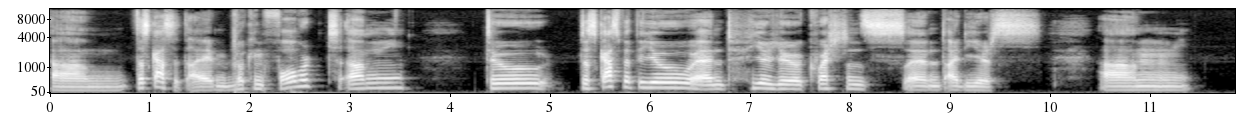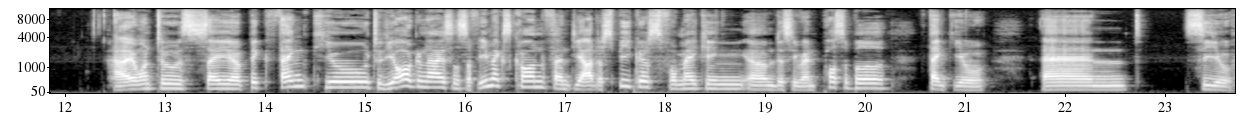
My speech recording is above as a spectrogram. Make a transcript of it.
um, discuss it. I'm looking forward um, to discuss with you and hear your questions and ideas. Um, I want to say a big thank you to the organizers of EmacsConf and the other speakers for making um, this event possible. Thank you and see you.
